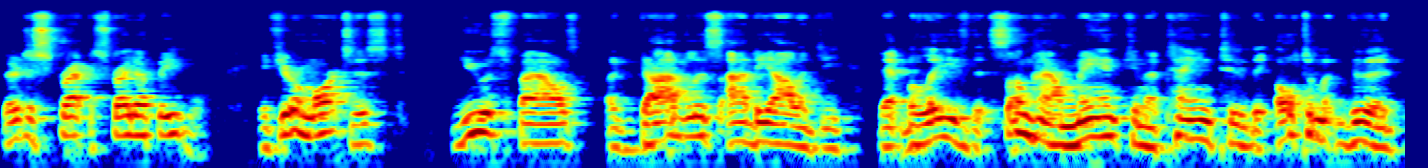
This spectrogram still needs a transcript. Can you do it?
They're just straight up evil. If you're a Marxist, you espouse a godless ideology that believes that somehow man can attain to the ultimate good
